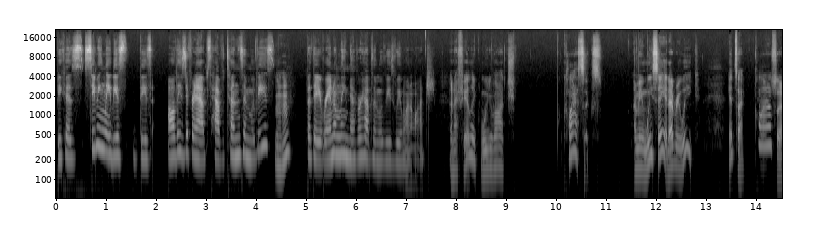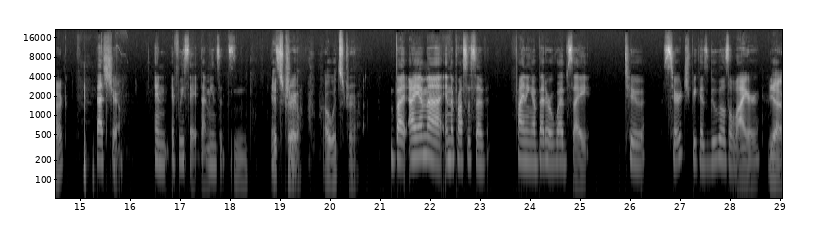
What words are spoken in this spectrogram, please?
because seemingly these these all these different apps have tons of movies, Mm-hmm. but they randomly never have the movies we want to watch. And I feel like we watch classics. I mean, we say it every week. It's a classic. That's true. And if we say it, that means it's Mm, it's, true. Oh, it's true. But I am uh, in the process of finding a better website to search because Google's a liar. Yeah.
